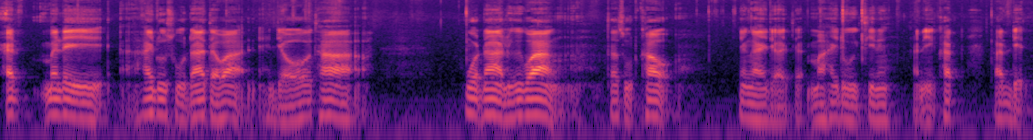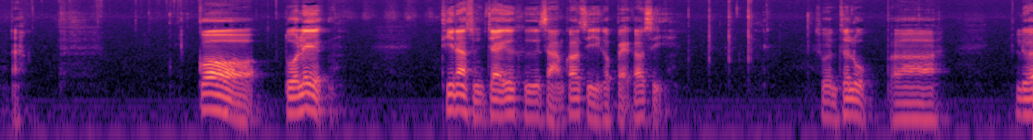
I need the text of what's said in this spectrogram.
แอดไม่ได้ให้ดูสูตรนะแต่ว่าเดี๋ยวถ้างวดหน้าหรือว่างถ้าสูตรเข้ายังไงเดี๋ยวจะมาให้ดูอีกทีหนึง อันนี้คัด คัดเด็ดนะก็ตัวเลขที่น่าสนใจก็คือ 394 กับ 894 ส่วนสรุปเเหลือ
